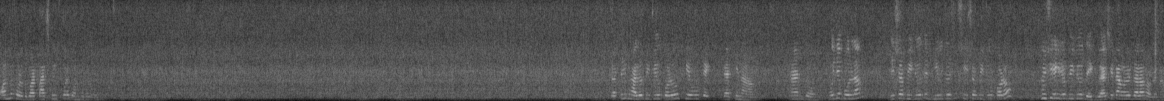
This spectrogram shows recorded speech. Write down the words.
বন্ধ করে দেবো। আর পাঁচ মিনিট করে বন্ধ করে দেবো। যতই ভালো ভিডিও করো কেউ দেখে না। একদম। ওই যে বললাম, যেসব ভিডিওতে ভিউজ আছে সেই সব ভিডিও করো সেই সব ভিডিও দেখবে, আর সেটা আমাদের দ্বারা হবে না।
